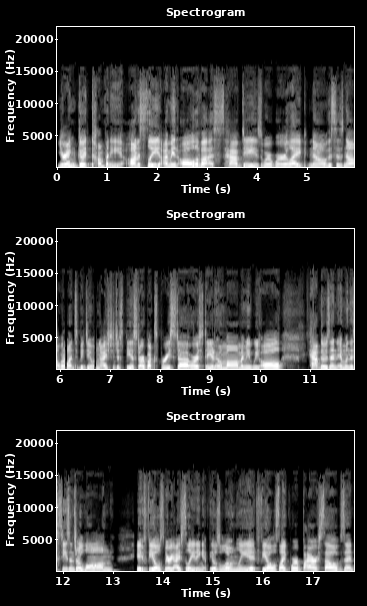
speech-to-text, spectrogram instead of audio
You're in good company. Honestly, I mean, all of us have days where we're like, no, this is not what I want to be doing. I should just be a Starbucks barista or a stay at home mom. I mean, we all have those. And, and when the seasons are long, it feels very isolating. It feels lonely. It feels like we're by ourselves. And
